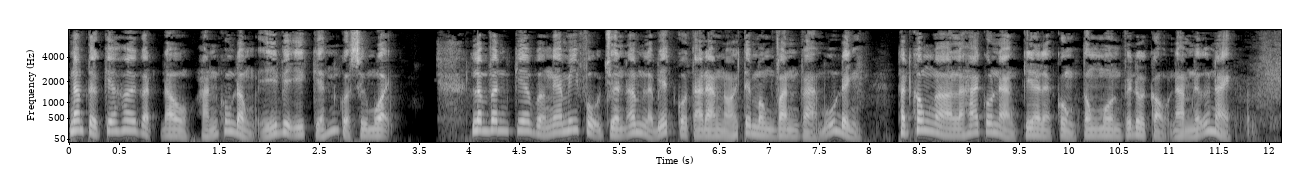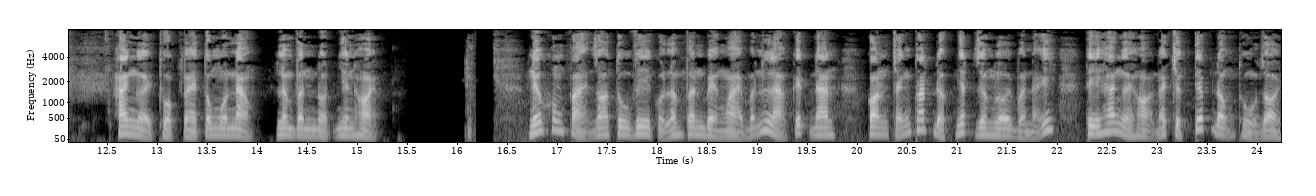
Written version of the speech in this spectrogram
Nam tử kia hơi gật đầu, hắn cũng đồng ý với ý kiến của sư muội. Lâm vân kia vừa nghe mỹ phụ truyền âm là biết cô ta đang nói tới mông văn và mũ đình. Thật không ngờ là hai cô nàng kia lại cùng tông môn với đôi cậu nam nữ này. Hai người thuộc về tông môn nào? Lâm vân đột nhiên hỏi nếu không phải do tu vi của lâm vân bề ngoài vẫn là kết đan, còn tránh thoát được nhất dương lôi vừa nãy, thì hai người họ đã trực tiếp động thủ rồi.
